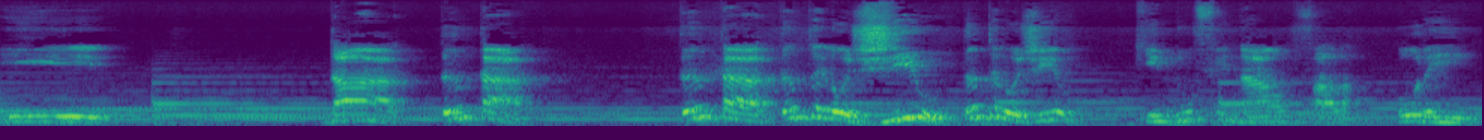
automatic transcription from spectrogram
e dá tanta tanta tanto elogio, tanto elogio que no final fala, porém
